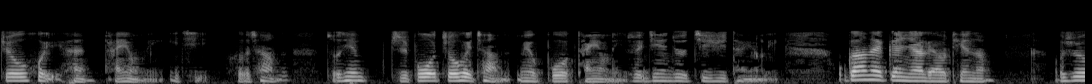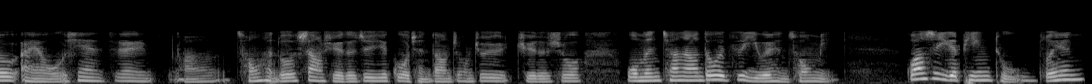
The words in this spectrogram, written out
周蕙和谭咏麟一起合唱的，昨天只播周蕙唱的，没有播谭咏麟，所以今天就继续谭咏麟。我刚刚在跟人家聊天呢，我说：“哎呀，我现在在啊、从很多上学的这些过程当中，就是觉得说，我们常常都会自以为很聪明，光是一个拼图，昨天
